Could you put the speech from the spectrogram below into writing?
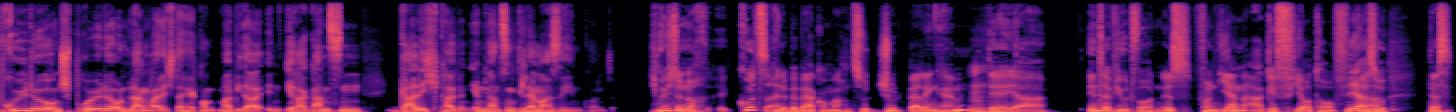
prüde und spröde und langweilig daherkommt, mal wieder in ihrer ganzen Galligkeit und ihrem ganzen Glamour sehen konnte. Ich möchte noch äh, kurz eine Bemerkung machen zu Jude Bellingham, Mhm. der ja interviewt worden ist von Jan Age Fjotov. Ja. Also das,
